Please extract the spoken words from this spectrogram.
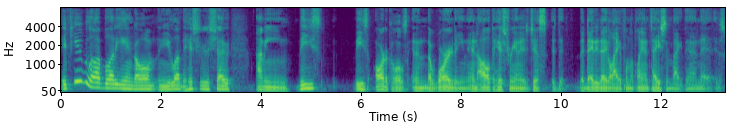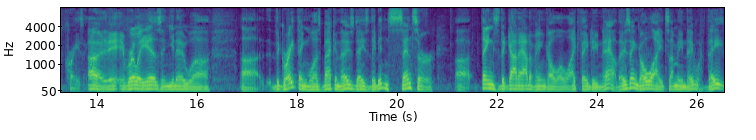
If you love Bloody Angola and you love the history of the show, I mean these these articles and the wording and all the history and it is just the- day to day life on the plantation back then. That is crazy. Uh, it, it really is, and you know, uh, uh, the great thing was back in those days they didn't censor uh, things that got out of Angola like they do now. Those Angolites, I mean, they they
